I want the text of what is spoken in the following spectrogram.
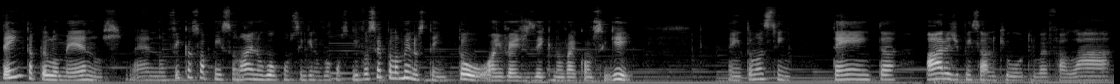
Tenta pelo menos, né? Não fica só pensando, ai, ah, não vou conseguir, não vou conseguir. Você pelo menos tentou, ao invés de dizer que não vai conseguir. Então, assim, tenta, para de pensar no que o outro vai falar,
